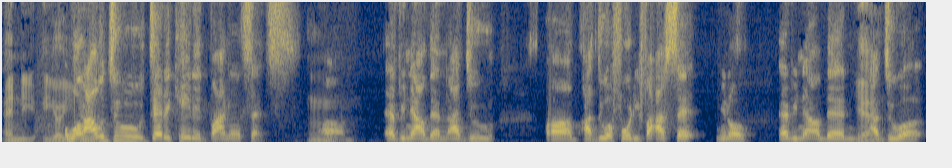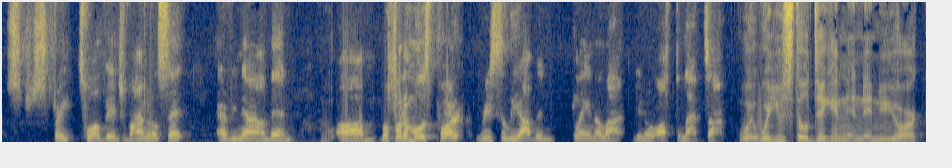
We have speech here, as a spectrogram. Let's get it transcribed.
And y- you're Well, you- I would do dedicated vinyl sets Mm. um, every now and then. I do, um, I do a forty-five set. You know, every now and then. Yeah. I do a straight twelve-inch vinyl set every now and then. Um, but for the most part, recently I've been playing a lot. You know, off the laptop. were, were you still digging in, in New York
